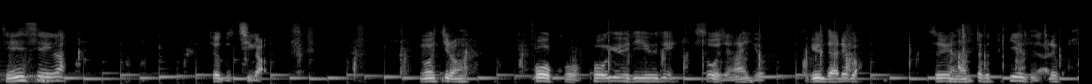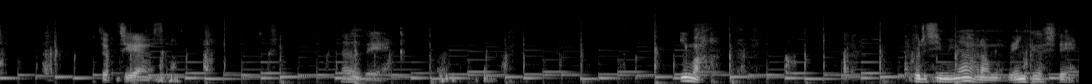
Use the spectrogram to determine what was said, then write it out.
先生がちょっと違う。もちろん、こうこう、こういう理由でそうじゃないよ。言うんであれば、それが納得できるのであれば、ちょっと違いますか。なので、今、苦しみながらも勉強して、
